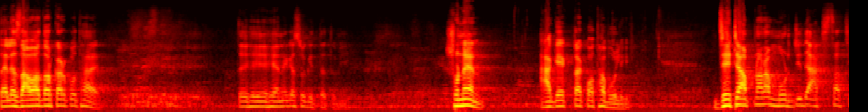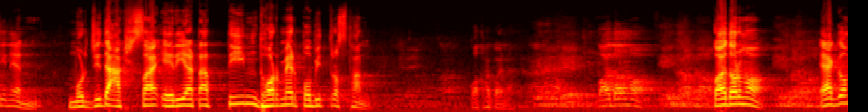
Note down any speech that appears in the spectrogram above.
তাহলে যাওয়া দরকার কোথায়? তো হেনে গেছো কিত্তা তুমি। শোনেন, আগে একটা কথা বলি। যেটা আপনারা মসজিদে আকসা চিনেন, মসজিদে আকসা এরিয়াটা তিন ধর্মের পবিত্র স্থান। কথা কয় না। কয় ধর্ম? কয় ধর্ম? একদম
